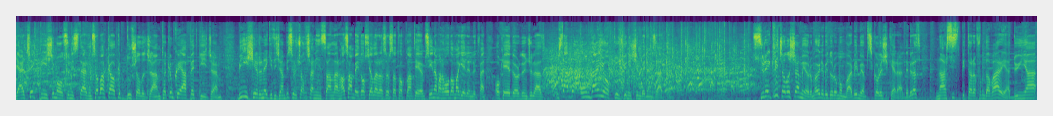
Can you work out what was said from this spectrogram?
Gerçek bir işim olsun isterdim. Sabah kalkıp duş alacağım, takım kıyafet giyeceğim. Bir iş yerine gideceğim. Bir sürü çalışan insanlar. Hasan Bey dosyalar hazırsa toplantıya gelin. Sinem Hanım odama gelin lütfen. Okey'e dördüncü lazım. İşte bu ondan yok düzgün işim benim zaten. Sürekli çalışamıyorum. Öyle bir durumum var. Bilmiyorum psikolojik herhalde. Biraz narsist bir tarafım da var ya. Dünya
